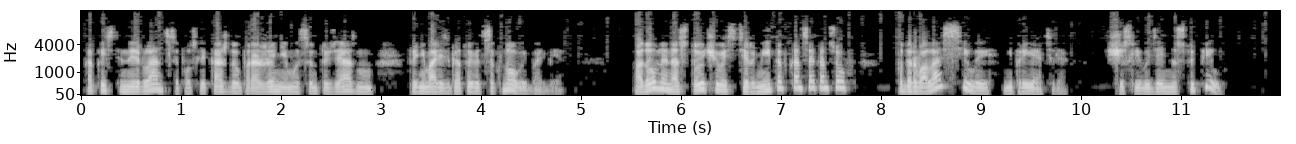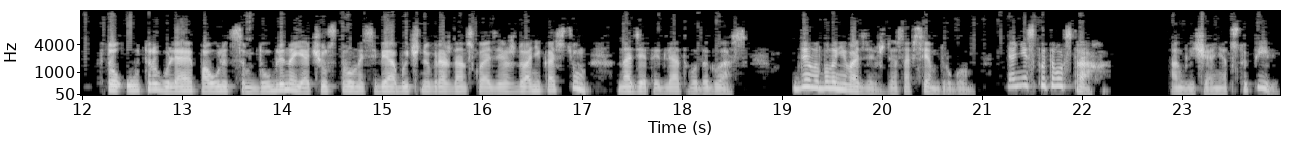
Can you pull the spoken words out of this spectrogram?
Как истинные ирландцы, после каждого поражения мы с энтузиазмом принимались готовиться к новой борьбе. Подобная настойчивость термита, в конце концов, подорвалась силой неприятеля. Счастливый день наступил. В то утро, гуляя по улицам Дублина, я чувствовал на себе обычную гражданскую одежду, а не костюм, надетый для отвода глаз. Дело было не в одежде, а совсем другом. Я не испытывал страха. Англичане отступили.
